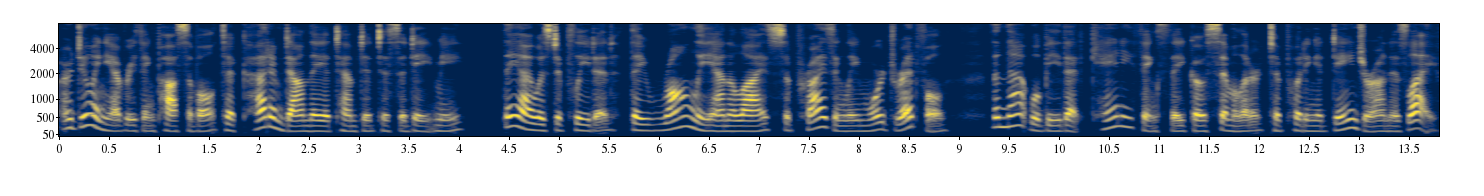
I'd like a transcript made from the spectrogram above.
are doing everything possible to cut him down. They attempted to sedate me. They I was depleted. They wrongly analyze, surprisingly more dreadful than that will be that Kanye thinks they go similar to putting a danger on his life.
